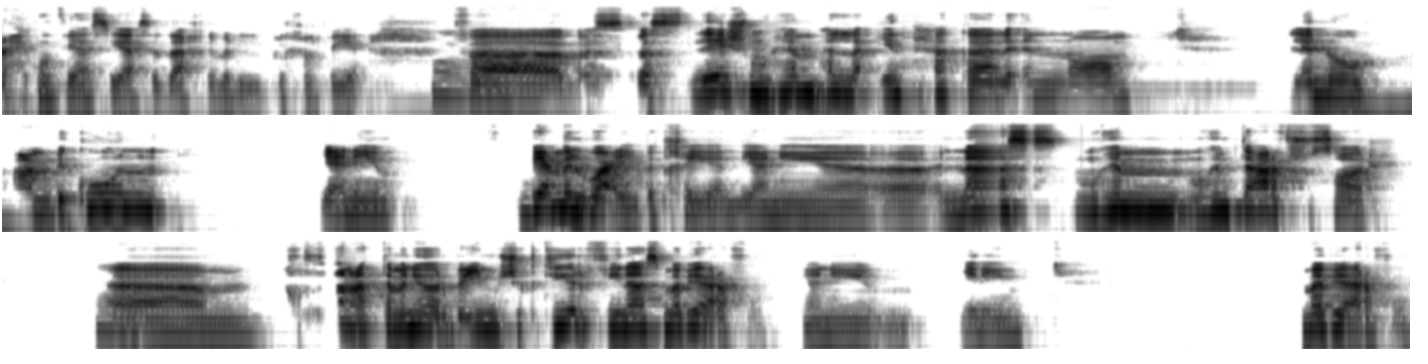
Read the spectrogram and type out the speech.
رح يكون فيها سياسة داخله بال- بالخلفية. مم. فبس بس ليش مهم هلأ ينحكى؟ لأنه لأنه عم بيكون يعني بيعمل وعي بتخيل يعني آه، الناس مهم مهم تعرف شو صار. خصوصا على 48 مش كتير في ناس ما بيعرفوا. يعني يعني ما بيعرفوا.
